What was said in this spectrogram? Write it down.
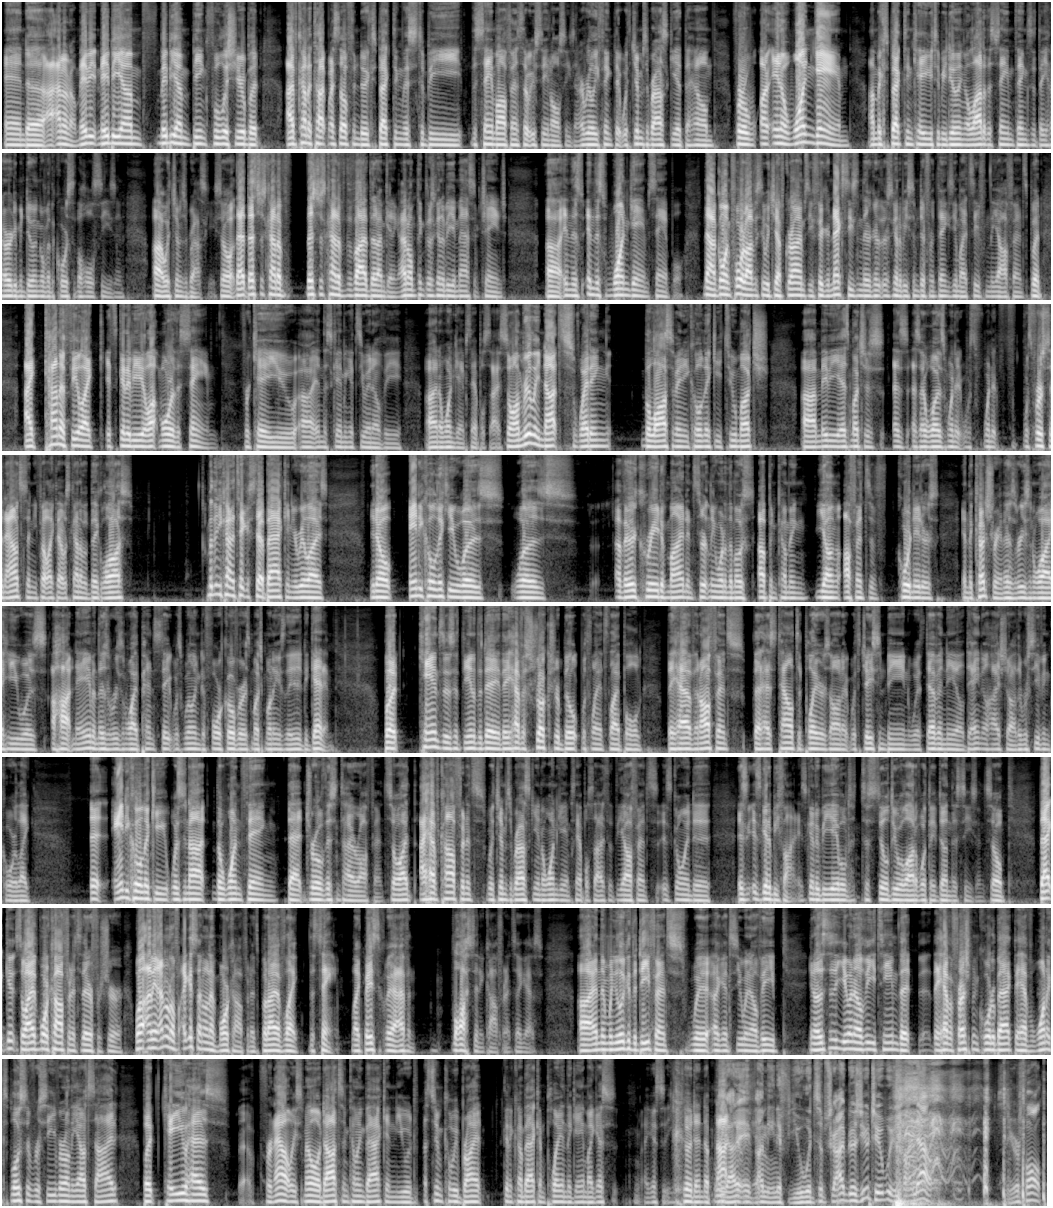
And uh, I, I don't know, maybe maybe I'm maybe I'm being foolish here, but I've kind of talked myself into expecting this to be the same offense that we've seen all season. I really think that with Jim Zebrowski at the helm for uh, in a one game, I'm expecting KU to be doing a lot of the same things that they had already been doing over the course of the whole season uh, with Jim Zebrowski. So that that's just kind of that's just kind of the vibe that I'm getting. I don't think there's going to be a massive change uh, in this in this one game sample. Now going forward, obviously with Jeff Grimes, you figure next season there, there's going to be some different things you might see from the offense, but I kind of feel like it's going to be a lot more of the same for KU uh, in this game against UNLV uh, in a one game sample size. So I'm really not sweating the loss of Andy Kotelnicki too much. Uh, maybe as much as, as as I was when it was when it f- was first announced, and you felt like that was kind of a big loss. But then you kind of take a step back and you realize, you know, Andy Kotelnicki was was a very creative mind and certainly one of the most up and coming young offensive coordinators in the country. And there's a reason why he was a hot name, and there's a reason why Penn State was willing to fork over as much money as they did to get him. But Kansas, at the end of the day, they have a structure built with Lance Leipold. They have an offense that has talented players on it with Jason Bean, with Devin Neal, Daniel Hishaw, the receiving core. Like uh, Andy Kotelnicki was not the one thing that drove this entire offense. So I, I have confidence with Jim Zebrowski in a one game sample size that the offense is going to is, is going to be fine. It's going to be able to, to still do a lot of what they've done this season. So that gets so I have more confidence there for sure. Well, I mean, I don't know if I guess I don't have more confidence, but I have like the same. Like basically, I haven't lost any confidence, I guess. Uh, and then when you look at the defense with, against UNLV, you know this is a UNLV team that they have a freshman quarterback, they have one explosive receiver on the outside, But KU has, uh, for now at least, Mello Dotson coming back, and you would assume Kobe Bryant going to come back and play in the game. I guess. I guess he could end up not. gotta- if. I mean, if you would subscribe to his YouTube, we'd find out. it's your fault.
